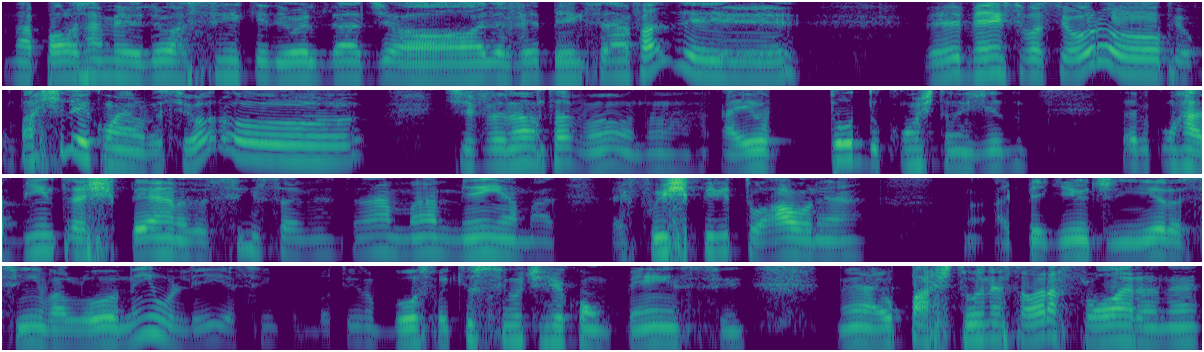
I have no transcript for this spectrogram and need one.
Ana Paula já me olhou assim, aquele olho da de olha, vê bem o que você vai fazer. Vê bem se você orou. Eu compartilhei com ela, você orou. Tipo, não, tá bom. Não. Aí eu todo constrangido, sabe, com o rabinho entre as pernas, assim, sabe? Ah, amém, amado. Aí fui espiritual, né? Aí peguei o dinheiro assim, valor, nem olhei assim, botei no bolso, falei que o Senhor te recompense. Né? Aí o pastor nessa hora flora, né?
